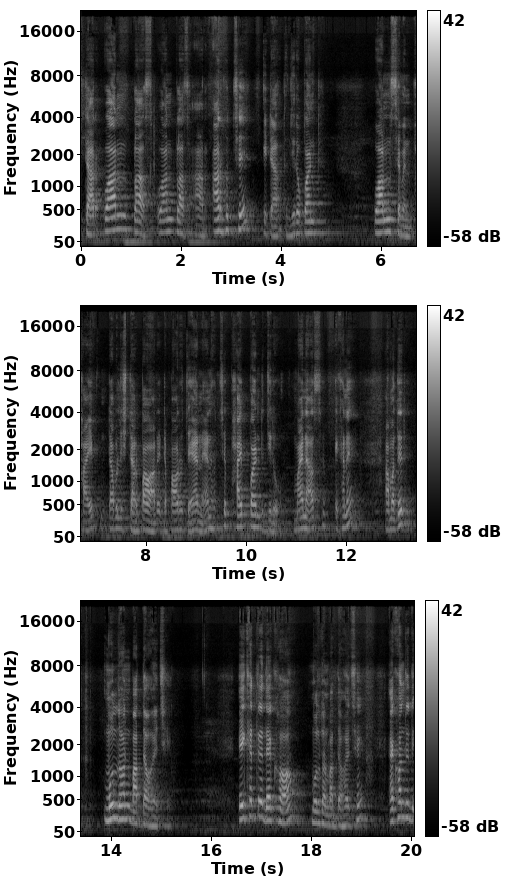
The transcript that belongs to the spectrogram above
star one plus one plus R R হচ্ছে এটা zero point one seven five double star power এটা পাওয়ার হচ্ছে এন এন হচ্ছে ফাইভ পয়েন্ট জিরো মাইনাস এখানে আমাদের মূলধন বাদ দেওয়া হয়েছে। এই ক্ষেত্রে দেখো মূলধন বাদ দেওয়া হয়েছে। এখন যদি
